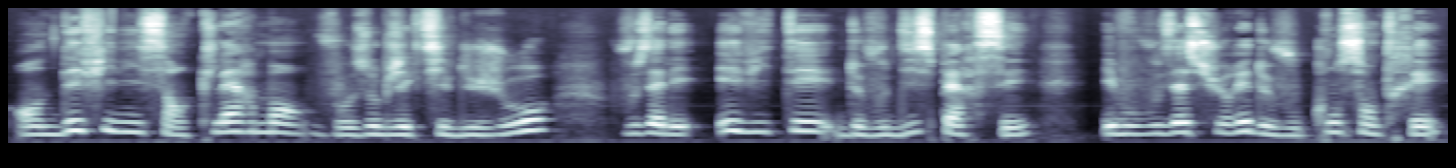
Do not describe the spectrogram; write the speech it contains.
En définissant clairement vos objectifs du jour, vous allez éviter de vous disperser et vous vous assurez de vous concentrer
